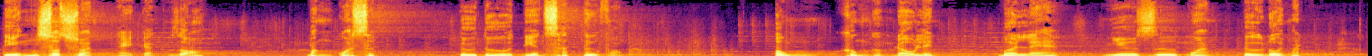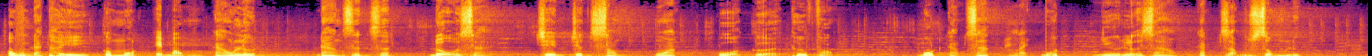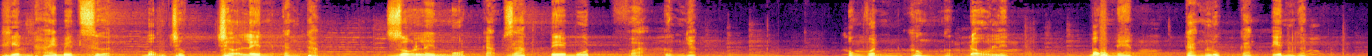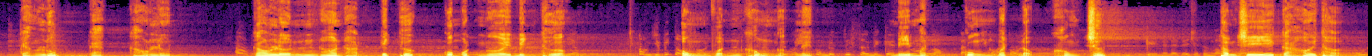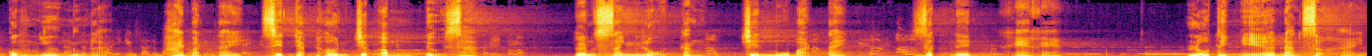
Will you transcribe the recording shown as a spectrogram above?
Tiếng sột soạt ngày càng rõ. Băng qua sân, từ từ tiến sát thư phòng. Ông không ngẩng đầu lên, bởi lẽ như dư quang từ đôi mắt, ông đã thấy có một cái bóng cao lớn đang dần dần đổ dài trên chấn song hoa của cửa thư phòng. Một cảm giác lạnh buốt như lưỡi dao cắt dọc sống lưng, khiến hai bên sườn bỗng chốc trở lên căng thẳng rồi lên một cảm giác tê buốt và cứng nhắc. Ông vẫn không ngẩng đầu lên, bóng đen càng lúc càng tiến gần, càng lúc càng cao lớn cao lớn hơn hẳn kích thước của một người bình thường. Ông vẫn không ngẩng lên, mí mắt thậm chí cả hơi thở cũng như ngưng lại. Hai bàn tay siết chặt hơn chiếc ấm từ xa. Gân xanh lội căng trên mu bàn tay giật lên khe khẽ. Lỗ thịnh nghĩa đang sợ hãi.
